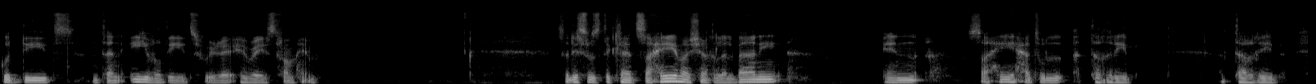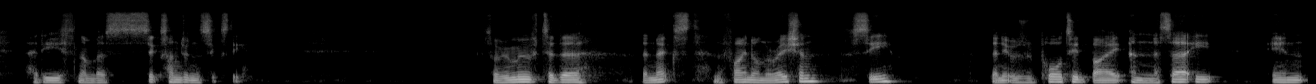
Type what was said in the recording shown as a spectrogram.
good deeds and 10 evil deeds erased from him. So this was declared Sahih by Shaykh al-Albani in Sahihatul al-Taghrib, al-Targhib, hadith number 660. So we move to the, the next and the final narration, C. Then it was reported by An-Nasa'i in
